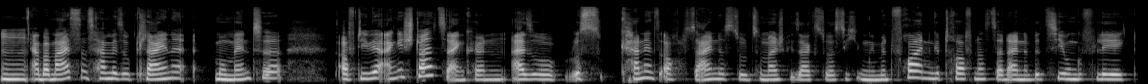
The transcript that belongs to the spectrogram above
Mm, aber meistens haben wir so kleine Momente, auf die wir eigentlich stolz sein können. Also es kann jetzt auch sein, dass du zum Beispiel sagst, du hast dich irgendwie mit Freunden getroffen, hast da deine Beziehung gepflegt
